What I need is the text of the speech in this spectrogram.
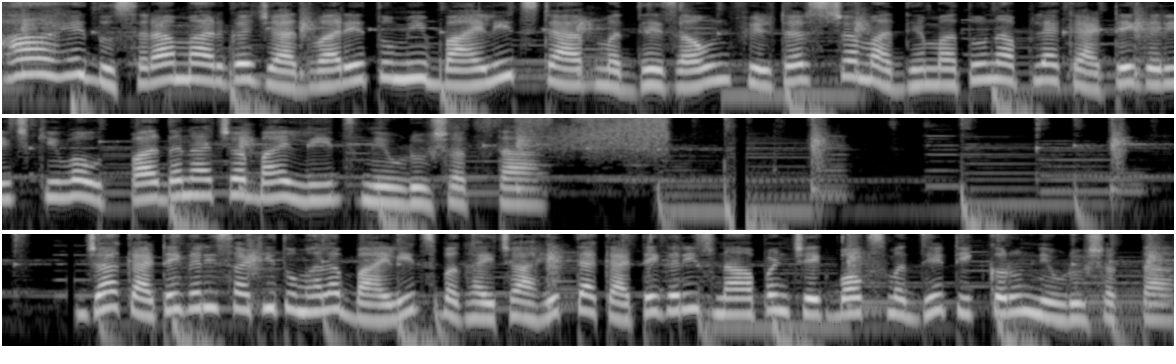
हा आहे दुसरा मार्ग ज्याद्वारे तुम्ही बायलीज टॅबमध्ये जाऊन फिल्टर्सच्या माध्यमातून आपल्या कॅटेगरीज किंवा उत्पादनाच्या बाय लीज निवडू शकता. ज्या कॅटेगरीसाठी तुम्हाला बायलीज बघायच्या आहेत त्या कॅटेगरीजना आपण चेकबॉक्समध्ये टिक करून निवडू शकता.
